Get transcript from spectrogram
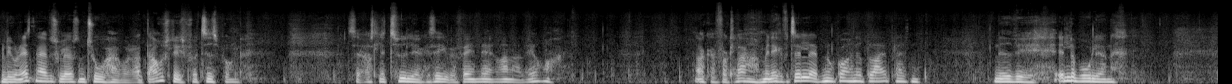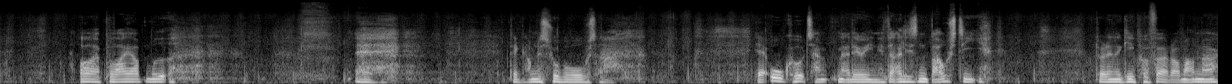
Men det kunne næsten være, at vi skulle lave sådan en tur her, hvor der er dagslys på et tidspunkt. Så jeg også lidt tydeligere kan se, hvad fanden det er, jeg render og laver. Og kan forklare. Men jeg kan fortælle, at nu går jeg ned på legepladsen. Nede ved ældreboligerne. Og er på vej op mod øh, den gamle Superbrugs. Ja, OK-tanken er det jo egentlig. Der er lige sådan en bagsti. Det var den, jeg gik på før, der var meget mørk.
